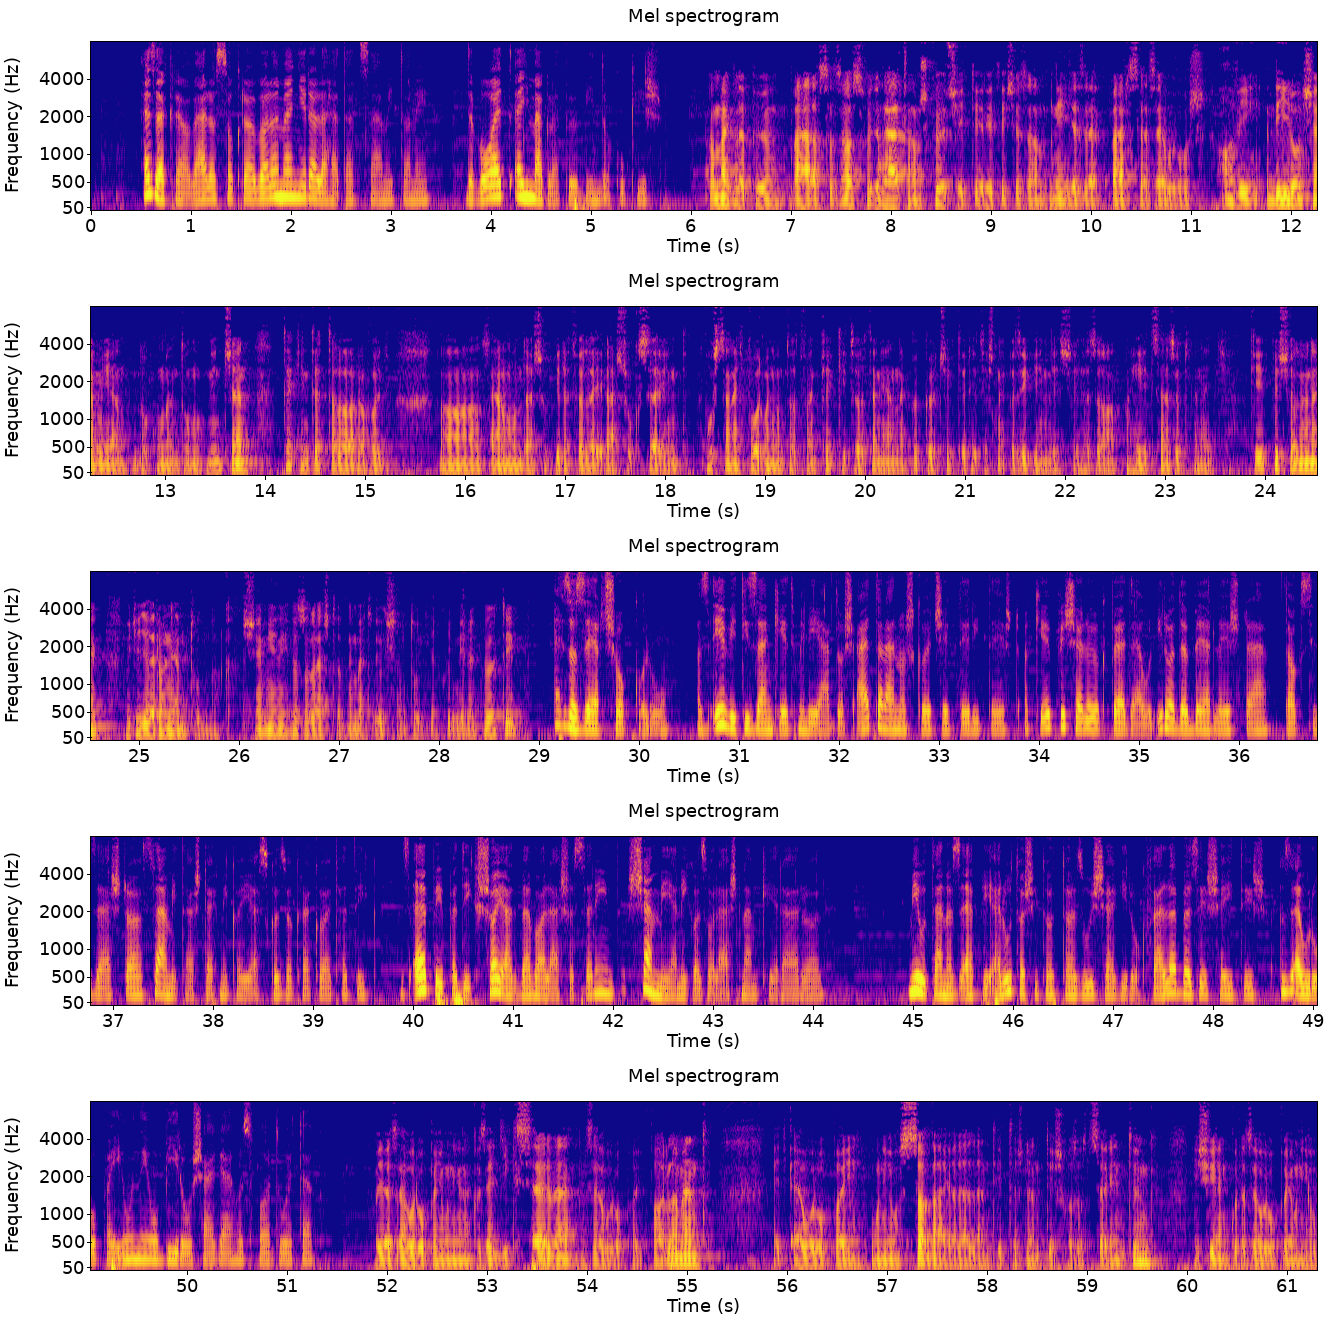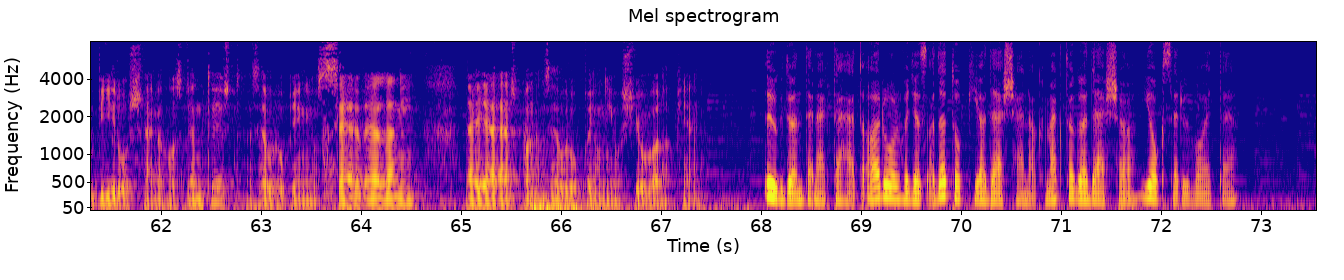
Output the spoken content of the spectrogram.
Ezekre a válaszokra valamennyire lehetett számítani, de volt egy meglepőbb indokuk is. A meglepő válasz az az, hogy az általános költségtérítés, ez a 4000 pár száz eurós havi díjról semmilyen dokumentumok nincsen, tekintettel arra, hogy az elmondások, illetve leírások szerint pusztán egy formanyomtatványt kell kitölteni ennek a költségtérítésnek az igényléséhez a 751 képviselőnek, úgyhogy erről nem tudnak semmilyen igazolást adni, mert ők sem tudják, hogy mire költik. Ez azért sokkoló. Az évi 12 milliárdos általános költségtérítést a képviselők például irodabérlésre, taxizásra, számítástechnikai eszközökre költhetik. Az EP pedig saját bevallása szerint semmilyen igazolást nem kér erről. Miután az EP elutasította az újságírók fellebbezéseit is, az Európai Unió bíróságához fordultak. Hogy az Európai Uniónak az egyik szerve, az Európai Parlament, egy Európai Uniós szabályal ellentétes döntés hozott szerintünk, és ilyenkor az Európai Unió bírósága hoz döntést az Európai Unió szerve elleni eljárásban az Európai Uniós jog alapján. Ők döntenek tehát arról, hogy az adatok kiadásának megtagadása jogszerű volt-e.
